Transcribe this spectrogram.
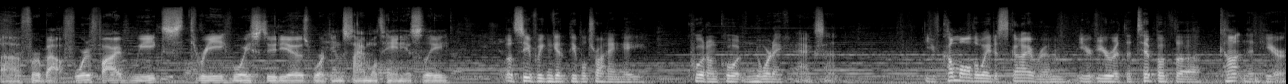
uh, for about four to five weeks, three voice studios working simultaneously. Let's see if we can get people trying a quote unquote Nordic accent. You've come all the way to Skyrim, you're, you're at the tip of the continent here.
